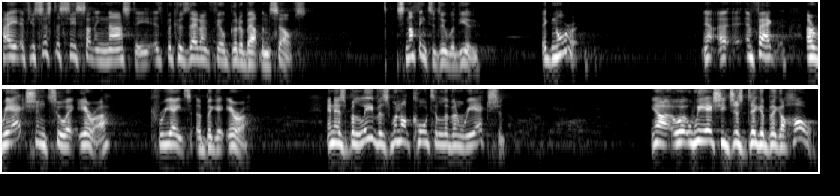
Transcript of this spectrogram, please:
hey, if your sister says something nasty, it's because they don't feel good about themselves. It's nothing to do with you. Ignore it. Now, uh, in fact, a reaction to an error creates a bigger error. And as believers, we're not called to live in reaction. You know, we actually just dig a bigger hole.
